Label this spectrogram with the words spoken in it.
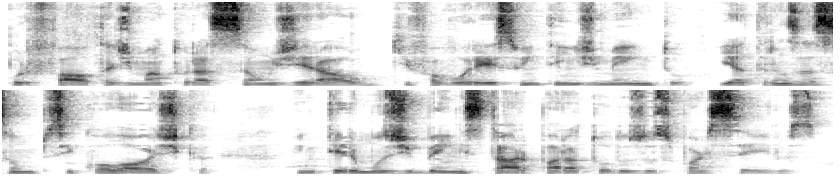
por falta de maturação geral que favoreça o entendimento e a transação psicológica em termos de bem-estar para todos os parceiros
